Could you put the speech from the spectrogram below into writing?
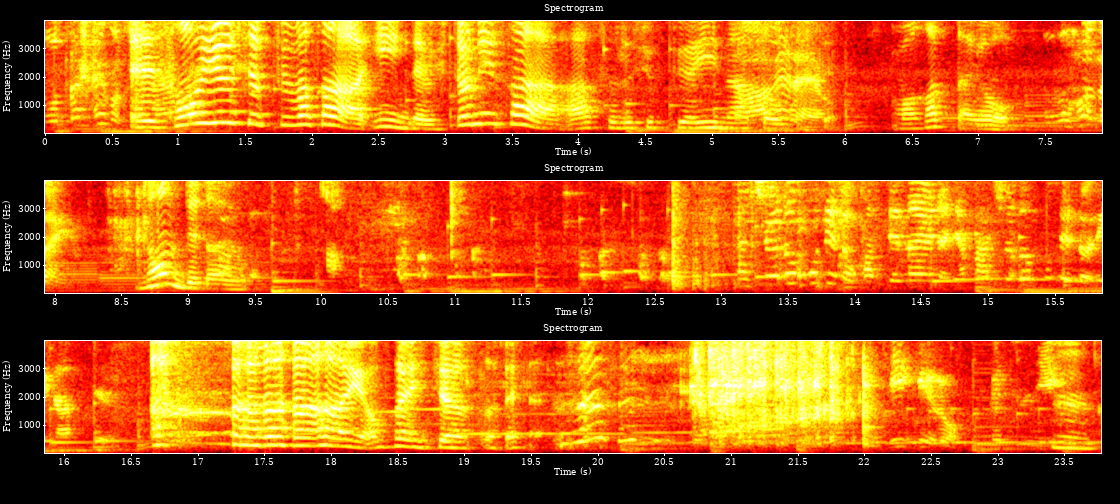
もったいないことえーうそういう出費はさいいんだよ。人にさああする出費はいいなと思って。分かったよ。思わないよ。なんでだよハッシュドポテト買ってないのにハッシュドポテトになってるやばいじゃんそれいいけど別に、うん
